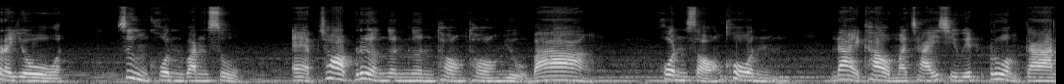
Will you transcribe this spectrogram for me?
ประโยชน์ ซึ่งคนวันศุกร์แอบชอบเรื่องเงินเงินทองทองอยู่บ้าง คนสองคนได้เข้ามาใช้ชีวิตร่วมกัน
